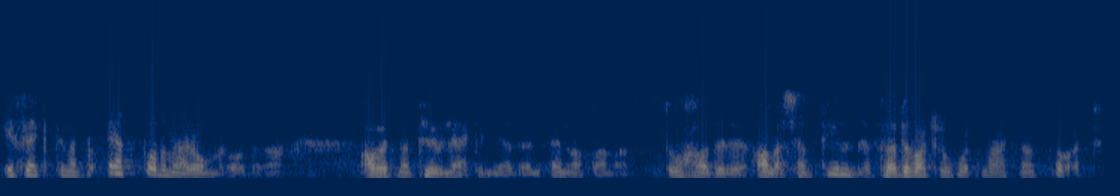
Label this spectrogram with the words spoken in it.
effekterna på ett av de här områdena av ett naturläkemedel eller något annat, då hade det alla känt till det. För det hade varit så hårt marknadsfört.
